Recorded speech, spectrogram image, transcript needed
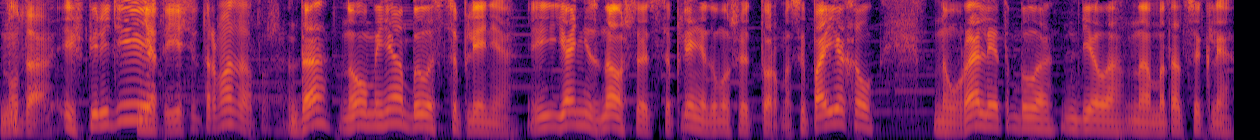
Ну да. И впереди... Нет, есть и тормоза тоже. Да, но у меня было сцепление. И я не знал, что это сцепление, думал, что это тормоз. И поехал. На Урале это было дело, на мотоцикле.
